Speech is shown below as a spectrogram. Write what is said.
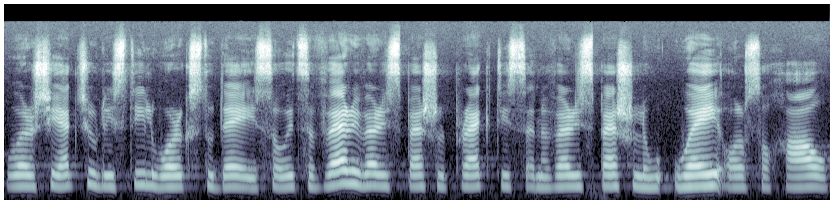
where she actually still works today. So it's a very, very special practice and a very special way also how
